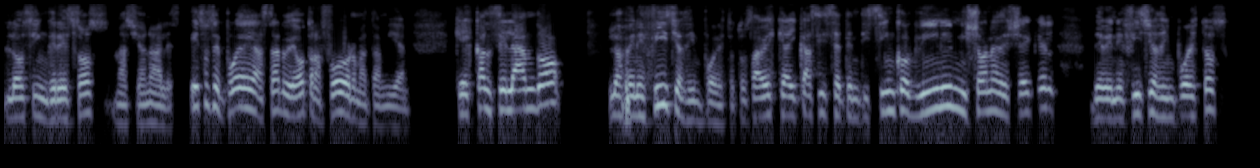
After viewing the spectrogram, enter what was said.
los ingresos nacionales. Eso se puede hacer de otra forma también, que es cancelando los beneficios de impuestos. Tú sabes que hay casi 75 mil millones de shekel de beneficios de impuestos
